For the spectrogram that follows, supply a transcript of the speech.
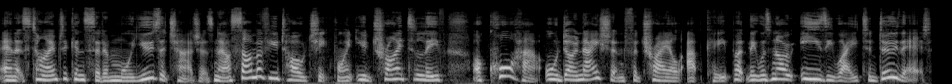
and it's time to consider more user charges. Now, some of you told Checkpoint you'd tried to leave a koha or donation for trail upkeep, but there was no easy way to do that.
